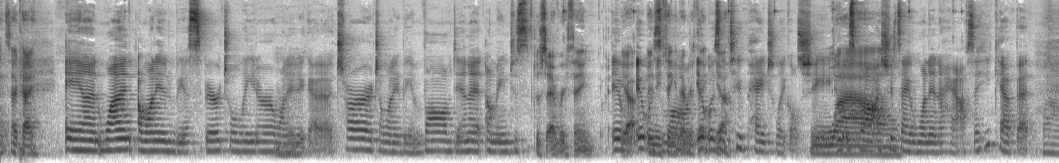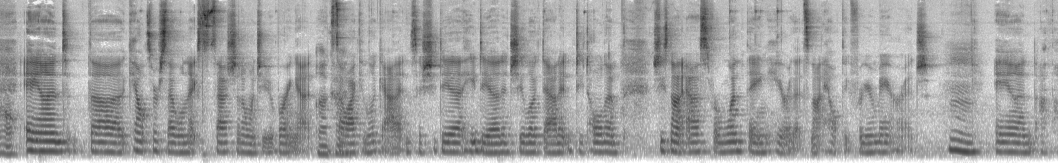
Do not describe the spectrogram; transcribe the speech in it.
points. Okay. And one, I wanted to be a spiritual leader. I Mm-hmm. wanted to go to church. I wanted to be involved in it. I mean, just Just everything. it, yeah. it was anything long. and everything. It was yeah. a two-page legal sheet. Wow. It was well, I should say one and a half. So he kept it. Wow. And the counselor said, "Well, next session, I want you to bring it Okay. so I can look at it." And so she did. He did, and she looked at it, and she told him, "She's not asked for one thing here that's not healthy for your marriage." Hmm. And I thought.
